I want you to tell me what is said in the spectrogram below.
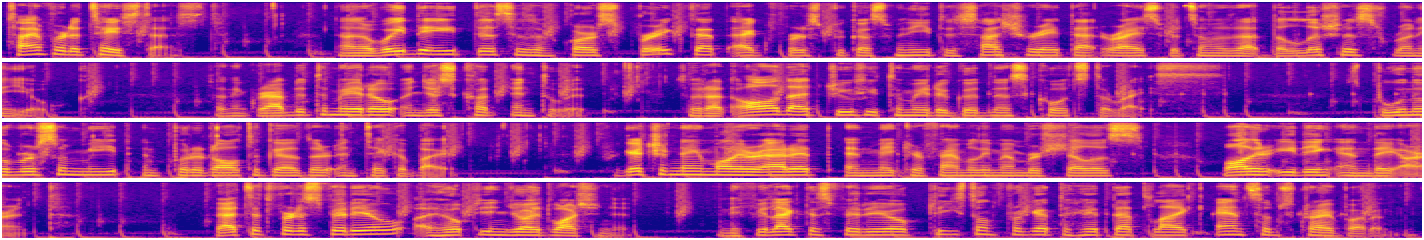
Time for the taste test. Now the way they eat this is of course break that egg first because we need to saturate that rice with some of that delicious runny yolk. So then grab the tomato and just cut into it so that all that juicy tomato goodness coats the rice. Spoon over some meat and put it all together and take a bite. Forget your name while you're at it and make your family members jealous while you're eating and they aren't. That's it for this video, I hope you enjoyed watching it. And if you like this video, please don't forget to hit that like and subscribe button.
